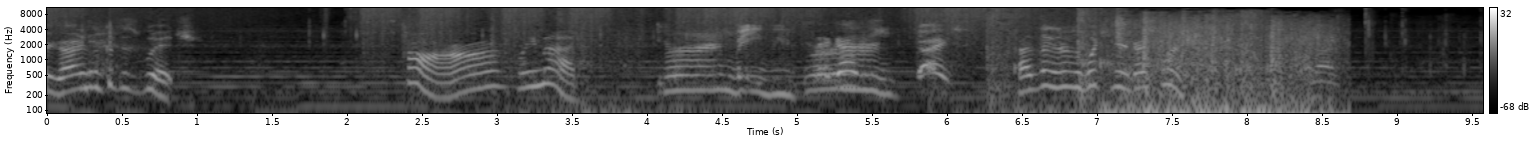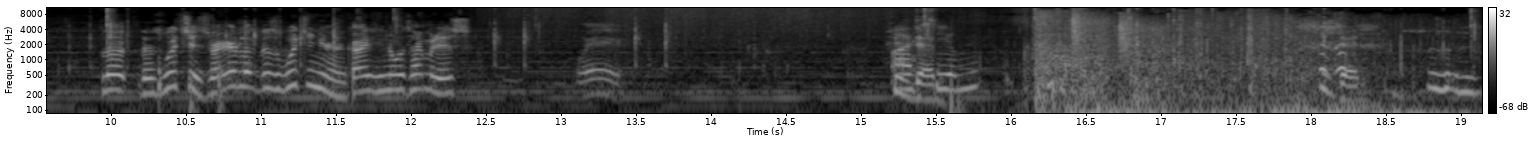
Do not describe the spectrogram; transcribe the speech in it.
Here, guys. Look at this witch. Aww, why are you mad? Burn, baby, Hey, burn. guys, guys. I think there's a witch in here, guys. Come on. Look, there's witches right here. Look, there's a witch in here, guys. You know what time it is? Wait. She's I dead. see him. She's dead.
